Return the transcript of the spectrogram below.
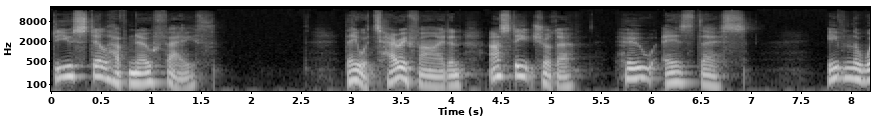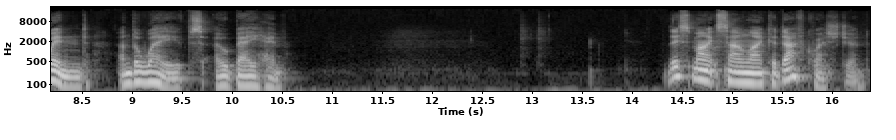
Do you still have no faith? They were terrified and asked each other, Who is this? Even the wind and the waves obey him. This might sound like a daft question,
